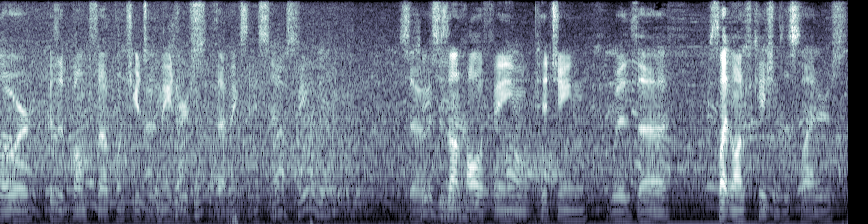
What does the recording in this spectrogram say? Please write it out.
lower because it bumps up once you get to the majors, if that makes any sense. So this is on Hall of Fame pitching with uh, slight modifications of sliders.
